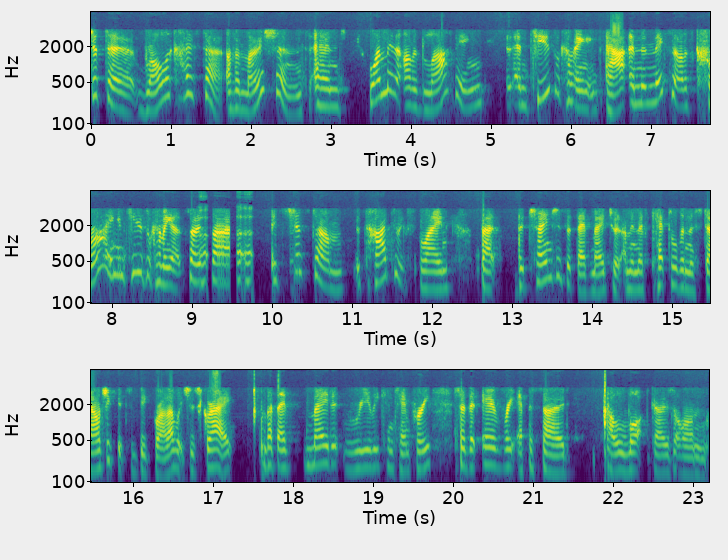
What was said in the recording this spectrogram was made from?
just a roller coaster of emotions. And one minute I was laughing and tears were coming out, and the next minute I was crying and tears were coming out. So uh, it's like, it's just um, it's hard to explain, but the changes that they've made to it. I mean, they've kept all the nostalgic bits of Big Brother, which is great, but they've made it really contemporary, so that every episode. A lot goes on.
